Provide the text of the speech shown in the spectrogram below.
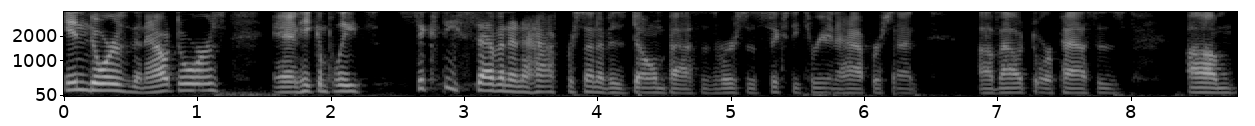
indoors than outdoors, and he completes 67.5% of his dome passes versus 63.5% of outdoor passes. Um,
